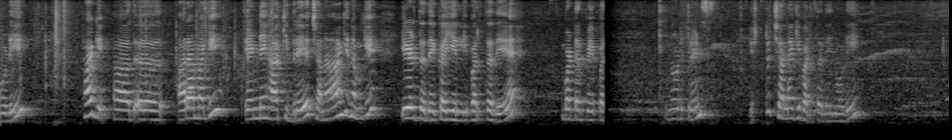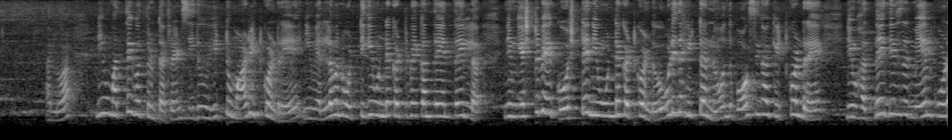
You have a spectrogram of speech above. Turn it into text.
ನೋಡಿ. ಹಾಗೆ ಆರಾಮಾಗಿ ಎಣ್ಣೆ ಹಾಕಿದರೆ ಚೆನ್ನಾಗಿ ನಮಗೆ ಹೇಳ್ತದೆ ಕೈಯಲ್ಲಿ ಬರ್ತದೆ. ಬಟರ್ ಪೇಪರ್ ನೋಡಿ ಫ್ರೆಂಡ್ಸ್ ಎಷ್ಟು ಚೆನ್ನಾಗಿ ಬರ್ತದೆ ನೋಡಿ. ಅಲ್ವಾ? ನೀವು ಮತ್ತೆ ಗೊತ್ತುಂಟಾ ಫ್ರೆಂಡ್ಸ್ ಇದು ಹಿಟ್ಟು ಮಾಡಿ ಇಟ್ಕೊಂಡ್ರೆ ನೀವು ಎಲ್ಲವನ್ನು ಒಟ್ಟಿಗೆ ಉಂಡೆ ಕಟ್ಟಬೇಕಂತ ಎಂತ ಇಲ್ಲ. ನಿಮ್ಗೆ ಎಷ್ಟು ಬೇಕೋ ಅಷ್ಟೇ ನೀವು ಉಂಡೆ ಕಟ್ಕೊಂಡು ಉಳಿದ ಹಿಟ್ಟನ್ನು ಒಂದು ಬಾಕ್ಸಿಗೆ ಹಾಕಿ ಇಟ್ಕೊಂಡ್ರೆ ನೀವು ಹದಿನೈದು ದಿವಸದ ಮೇಲೆ ಕೂಡ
